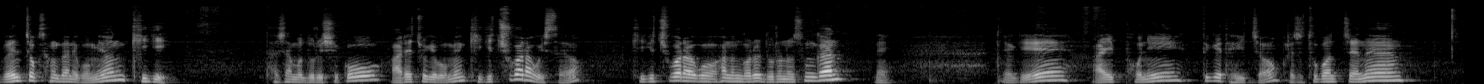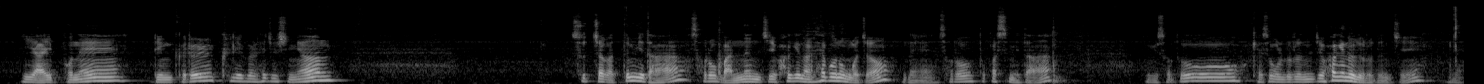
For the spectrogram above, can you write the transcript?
왼쪽 상단에 보면 기기 다시 한번 누르시고 아래쪽에 보면 기기 추가라고 있어요. 기기 추가라고 하는 거를 누르는 순간 네, 여기에 아이폰이 뜨게 돼 있죠. 그래서 두 번째는 이 아이폰에 링크를 클릭을 해주시면 숫자가 뜹니다. 서로 맞는지 확인을 해보는 거죠. 네, 서로 똑같습니다. 여기서도 계속을 누르든지 확인을 누르든지. 네.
